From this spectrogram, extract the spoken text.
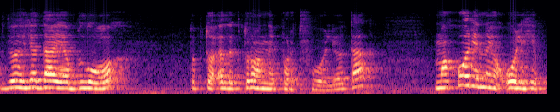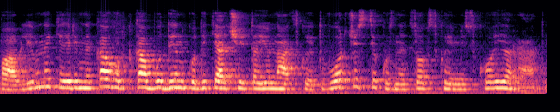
виглядає блог, тобто електронне портфоліо, так? Махоріної Ольги Павлівни, керівника гуртка будинку дитячої та юнацької творчості Кузнецовської міської ради.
